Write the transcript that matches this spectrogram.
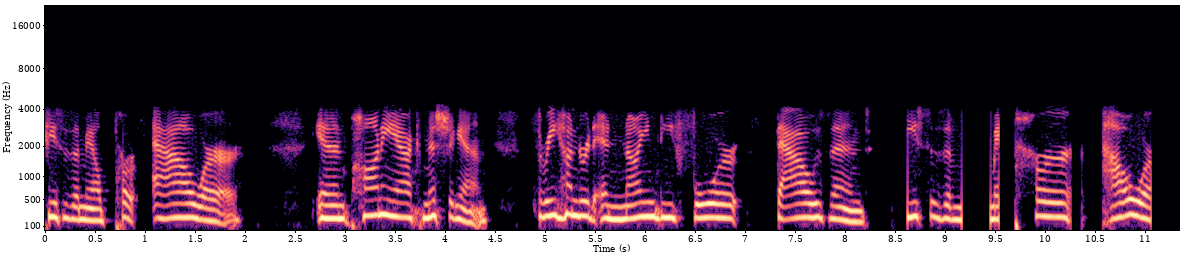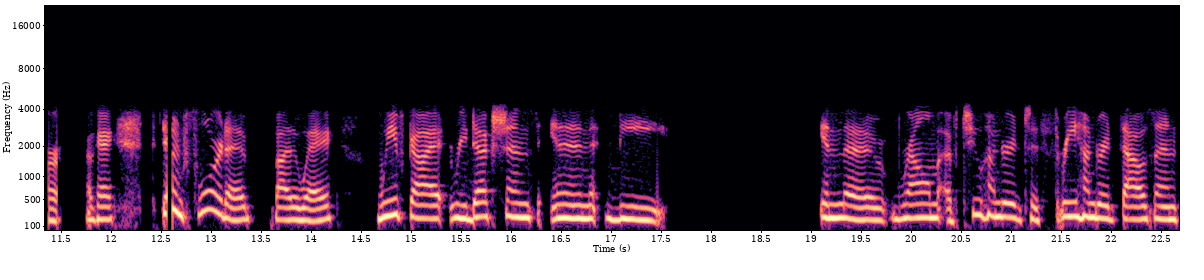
pieces of mail per hour. In Pontiac, Michigan, 394,000 pieces of mail per hour. Okay. Down in Florida, by the way, we've got reductions in the in the realm of 200 to 300,000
